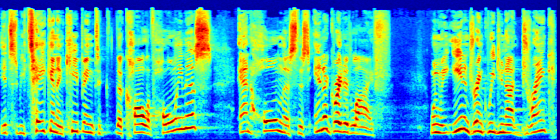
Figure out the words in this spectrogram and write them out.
it's to be taken in keeping to the call of holiness and wholeness, this integrated life. When we eat and drink, we do not drink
